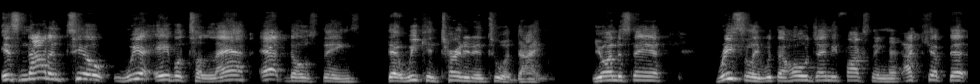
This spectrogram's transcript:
It's not until we're able to laugh at those things that we can turn it into a diamond. You understand? Recently, with the whole Jamie Foxx thing, man, I kept that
